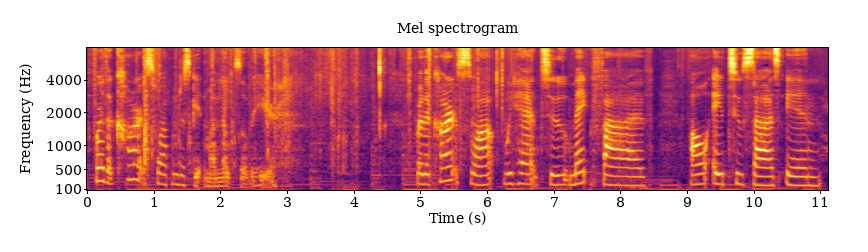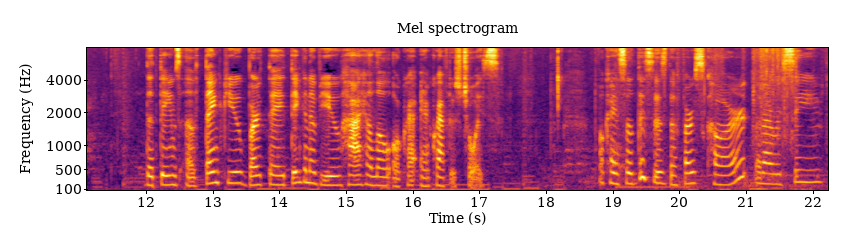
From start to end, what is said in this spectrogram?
for the card swap, I'm just getting my notes over here. For the card swap, we had to make five all A2 size in the themes of thank you, birthday, thinking of you, hi, hello, or cra and crafter's choice. Okay, so this is the first card that I received.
